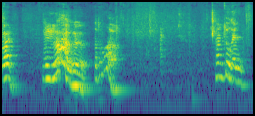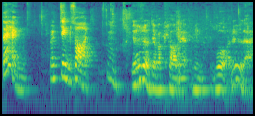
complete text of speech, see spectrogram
Oj. Jag. Vad tror jag? มันถูกกันแป้งมันจิ้มซอส Jag trodde att jag var klar med min vårrulle.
